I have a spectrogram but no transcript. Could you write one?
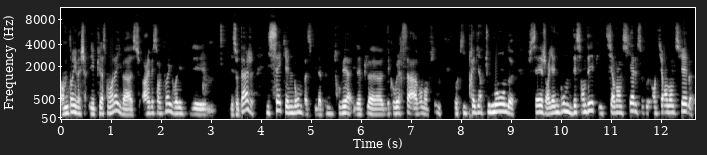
en même temps, il va et puis à ce moment-là, il va arriver sur le toit, il voit les, otages, il sait qu'il y a une bombe parce qu'il a pu trouver, il a pu découvrir ça avant dans le film, donc il prévient tout le monde. Tu sais, genre il y a une bombe, descendez, puis il tire dans le ciel. En tirant dans le ciel,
